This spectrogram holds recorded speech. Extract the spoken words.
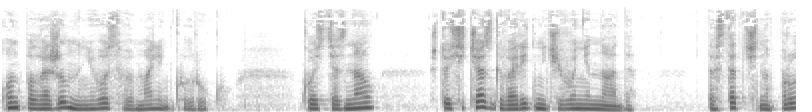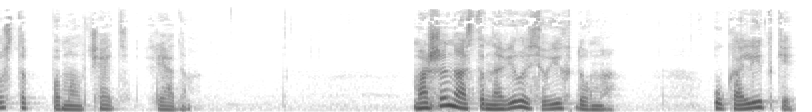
Он положил на него свою маленькую руку. Костя знал, что сейчас говорить ничего не надо. Достаточно просто помолчать рядом. Машина остановилась у их дома. У калитки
